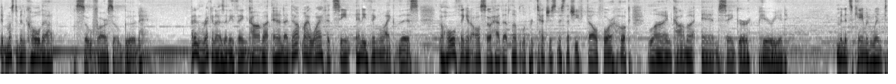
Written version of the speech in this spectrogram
it must have been cold out. So far, so good. I didn't recognize anything, comma, and I doubt my wife had seen anything like this. The whole thing had also had that level of pretentiousness that she fell for hook, line, comma, and sinker, period. Minutes came and went,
